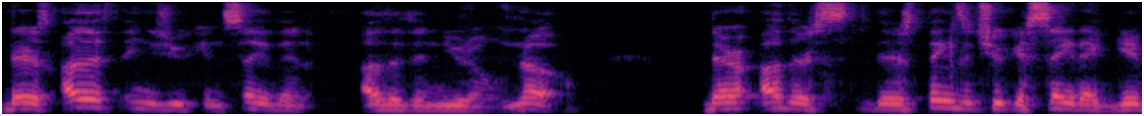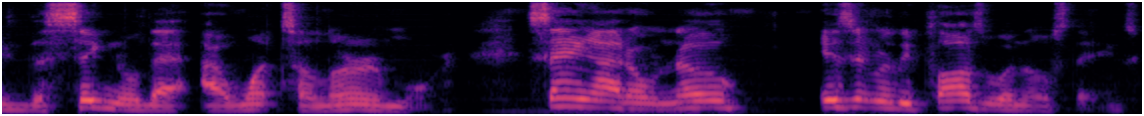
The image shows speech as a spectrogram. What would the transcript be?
There's other things you can say than other than you don't know. There are others, there's things that you can say that give the signal that I want to learn more. Saying I don't know isn't really plausible in those things.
